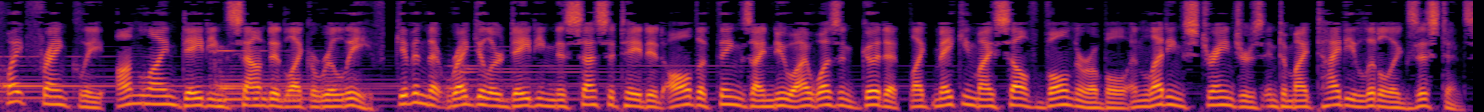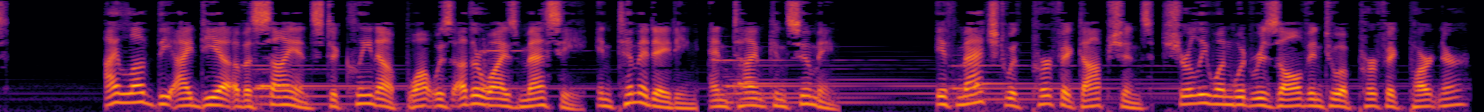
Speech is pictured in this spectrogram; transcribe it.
Quite frankly, online dating sounded like a relief, given that regular dating necessitated all the things I knew I wasn't good at, like making myself vulnerable and letting strangers into my tidy little existence. I loved the idea of a science to clean up what was otherwise messy, intimidating, and time-consuming. If matched with perfect options, surely one would resolve into a perfect partner?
